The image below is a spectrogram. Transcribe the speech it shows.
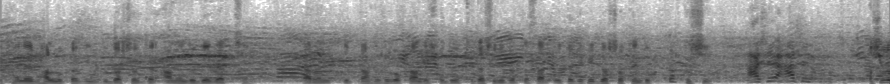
এখানে ভাল্লুকটা কিন্তু দর্শকদের আনন্দ দিয়ে যাচ্ছে। কারণ এই প্রান্ত থেকে প্রান্তে শুধু ছুটাছুটি করতেছে, আর এটা দেখে দর্শক কিন্তু খুব খুশি। আসলে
